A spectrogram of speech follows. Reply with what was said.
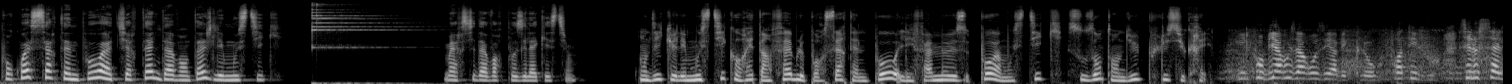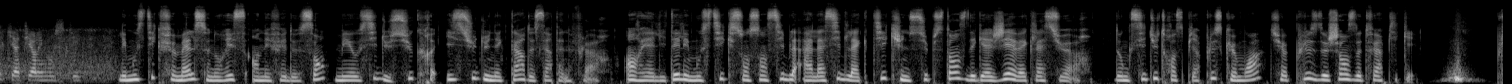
Pourquoi certaines peaux attirent-elles davantage les moustiques? Merci d'avoir posé la question. On dit que les moustiques auraient un faible pour certaines peaux, les fameuses peaux à moustiques, sous-entendu plus sucrées. Il faut bien vous arroser avec l'eau. Frottez-vous. C'est le sel qui attire les moustiques. Les moustiques femelles se nourrissent en effet de sang, mais aussi du sucre issu du nectar de certaines fleurs. En réalité, les moustiques sont sensibles à l'acide lactique, une substance dégagée avec la sueur. Donc si tu transpires plus que moi, tu as plus de chances de te faire piquer.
